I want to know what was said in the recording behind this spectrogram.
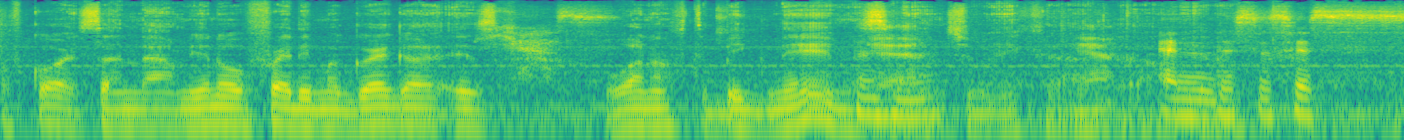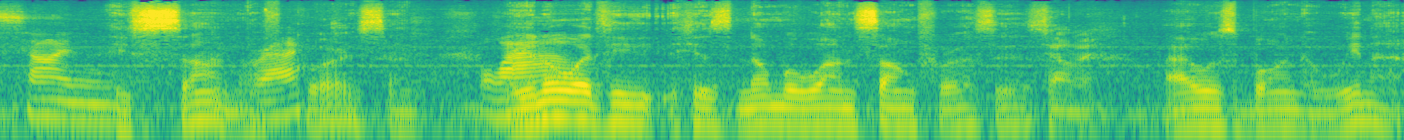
Of course, and um, you know Freddie McGregor is Yes. One of the big names Yeah. in Jamaica. Yeah. uh, And this is his son. his son, Correct? of course. And Wow. you know what he, his number one song for us is? Tell me. I was born a winner.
